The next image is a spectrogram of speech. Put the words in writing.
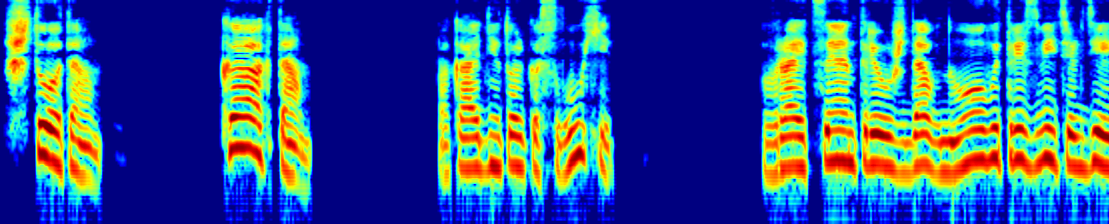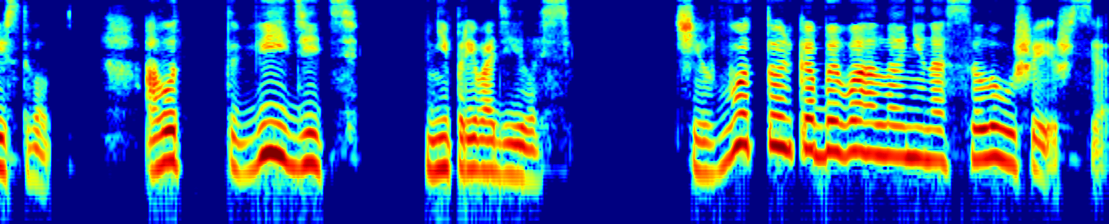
Что там? Как там? Пока одни только слухи. В райцентре уж давно вытрезвитель действовал, а вот видеть не приводилось. Чего только бывало не наслушаешься.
